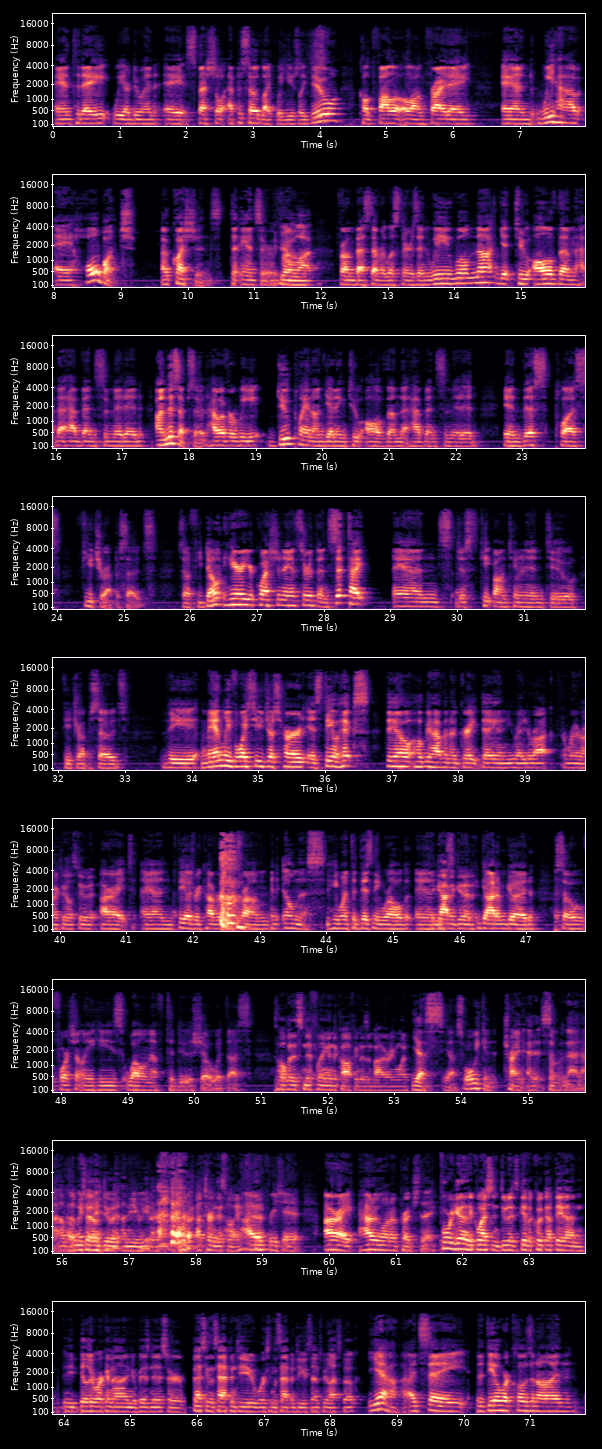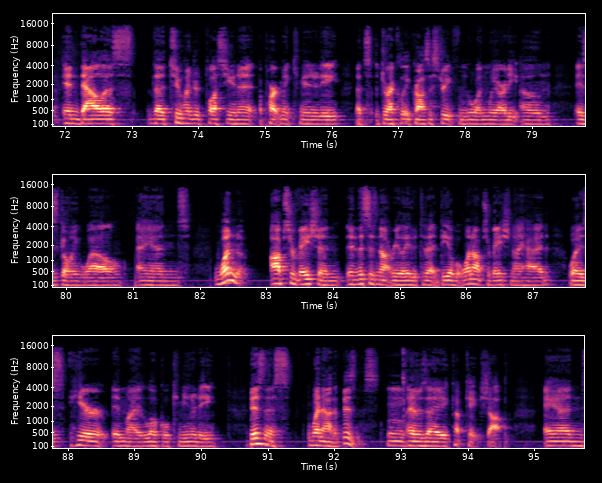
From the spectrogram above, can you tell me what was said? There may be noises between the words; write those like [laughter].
And today we are doing a special episode like we usually do called Follow Along Friday. And we have a whole bunch of questions to answer. We from, a lot from best ever listeners, and we will not get to all of them that have been submitted on this episode. However, we do plan on getting to all of them that have been submitted in this plus future episodes. So if you don't hear your question answered, then sit tight and just keep on tuning in to future episodes. The manly voice you just heard is Theo Hicks Theo, hope you're having a great day and you ready to rock? I'm ready to rock. Let's do it. All right. And Theo's recovering [coughs] from an illness. He went to Disney World and it got me good. Got him good. So fortunately, he's well enough to do the show with us. Hopefully, the sniffling and the coughing doesn't bother anyone. Yes, yes. Well, we can try and edit some of that out. I'll make sure I don't do it on you either. [laughs] I'll turn this way. I appreciate it. All right, how do we want to approach today? Before we get into the questions, do just give a quick update on any deals you're working on in your business or best thing that's happened to you, worst thing that's happened to you since we last spoke? Yeah, I'd say the deal we're closing on in Dallas, the 200 plus unit apartment community that's directly across the street from the one we already own is going well. And one observation, and this is not related to that deal, but one observation I had was here in my local community, business went out of business. Hmm. It was a cupcake shop. And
